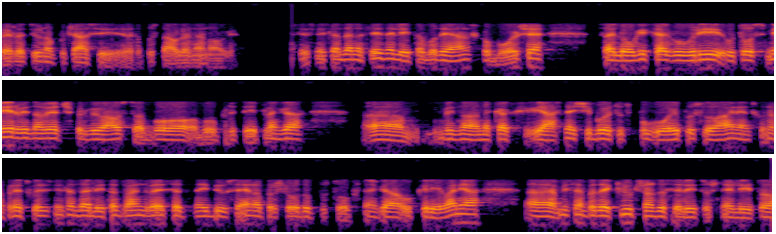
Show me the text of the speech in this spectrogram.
relativno počasi postavlja na noge. Jaz mislim, da naslednje leto bo dejansko boljše, saj logika govori v to smer, vedno več prebivalstva bo, bo precepljenega um, vedno nekako jasnejši bojo tudi pogoji poslovanja in tako naprej. Tako jaz mislim, da leta 2022 naj bi vseeno prišlo do postopnega ukrevanja. Uh, mislim pa, da je ključno, da se letošnje leto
